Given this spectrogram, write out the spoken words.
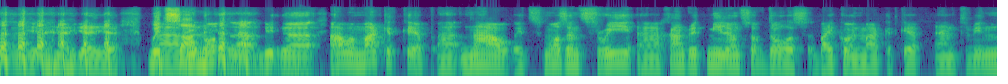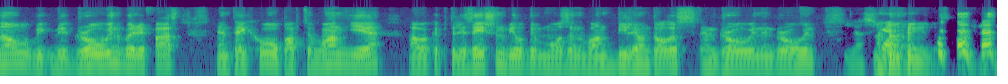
Yeah, yeah, yeah. With uh, Sun. uh, uh, our market cap uh, now it's more than 300 millions of dollars by coin market cap. And we know we, we're growing very fast. And I hope after one year, our capitalization will be more than one billion dollars and growing and growing. Yes. yes.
